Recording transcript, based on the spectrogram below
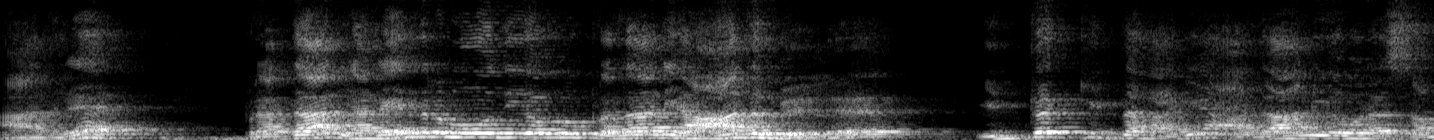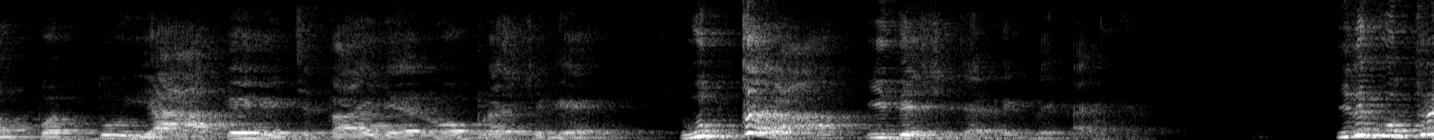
ಆದರೆ ಪ್ರಧಾನಿ ನರೇಂದ್ರ ಮೋದಿಯವರು ಪ್ರಧಾನಿ ಆದ ಮೇಲೆ ಇದ್ದಕ್ಕಿದ್ದ ಹಾಗೆ ಅದಾನಿಯವರ ಸಂಪತ್ತು ಯಾಕೆ ಹೆಚ್ಚುತ್ತಾ ಇದೆ ಅನ್ನುವ ಪ್ರಶ್ನೆಗೆ ಉತ್ತರ ಈ ದೇಶದ ಜನರಿಗೆ ಬೇಕಾಗಿದೆ. ಇದಕ್ಕೆ ಉತ್ತರ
